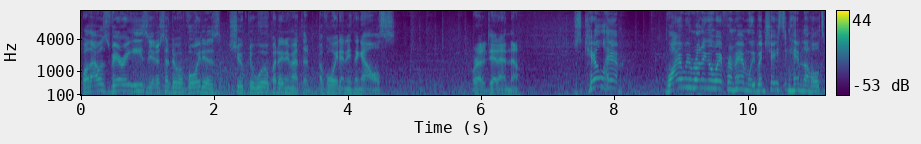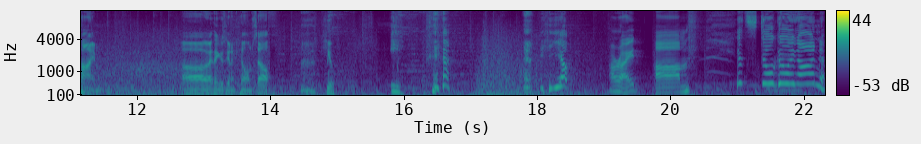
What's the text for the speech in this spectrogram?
Well, that was very easy. I just had to avoid his shoop to whoop. I didn't even have to avoid anything else. We're at a dead end now. Just kill him. Why are we running away from him? We've been chasing him the whole time. Oh, I think he's to kill himself. Q. E. yep. All right. Um, it's still going on.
